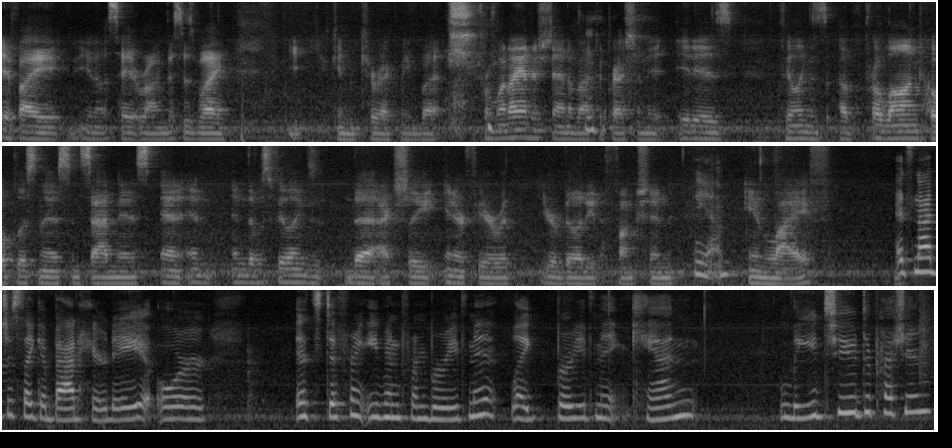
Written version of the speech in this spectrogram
if I, you know, say it wrong. This is why can correct me. But from what I understand about depression, it, it is feelings of prolonged hopelessness and sadness and, and, and those feelings that actually interfere with your ability to function Yeah. in life. It's not just like a bad hair day or it's different even from bereavement. Like bereavement can lead to depression,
